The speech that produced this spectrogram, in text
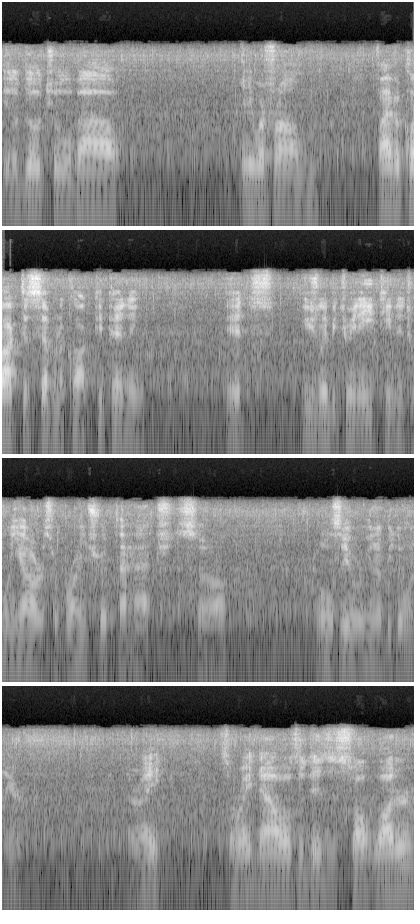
It'll go to about anywhere from five o'clock to seven o'clock, depending. It's usually between 18 to 20 hours for brine shrimp to hatch. So we'll see what we're going to be doing here. All right. So right now, all it is is salt water,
